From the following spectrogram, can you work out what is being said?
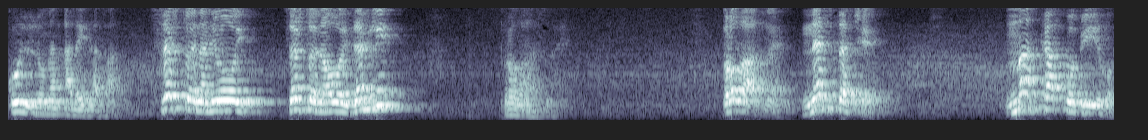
Kullu man alejha fa. Sve što je na njoj, sve što je na ovoj zemlji, prolazno je. Prolazno je. Nestaće. Ma kako bilo.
